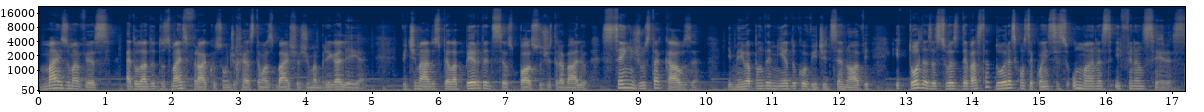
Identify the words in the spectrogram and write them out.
mais uma vez, é do lado dos mais fracos onde restam as baixas de uma briga alheia, vitimados pela perda de seus postos de trabalho sem justa causa e meio à pandemia do Covid-19 e todas as suas devastadoras consequências humanas e financeiras.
